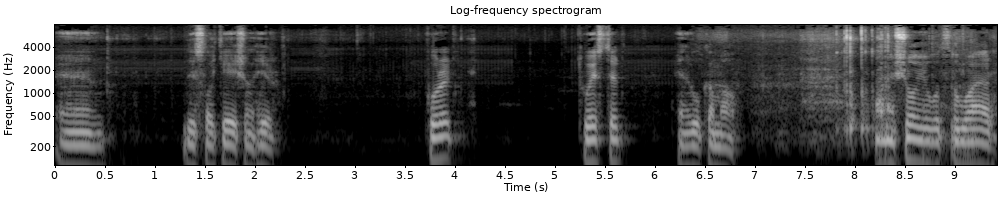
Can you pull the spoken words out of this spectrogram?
and this location here put it, twist it, and it will come out. Let me show you what's the wire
